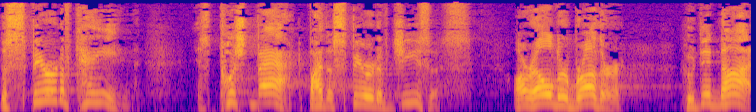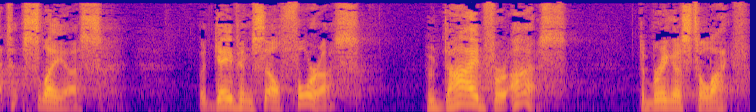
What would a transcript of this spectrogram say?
The spirit of Cain is pushed back by the spirit of Jesus our elder brother who did not slay us, but gave himself for us who died for us to bring us to life.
